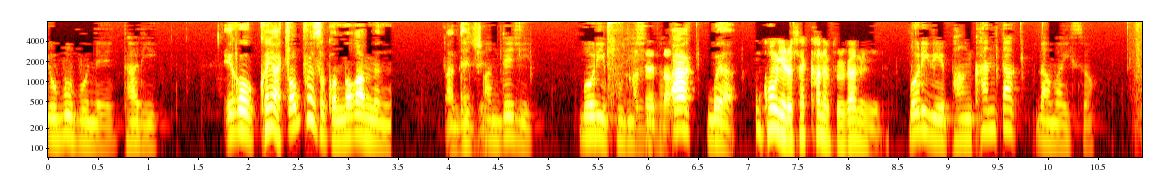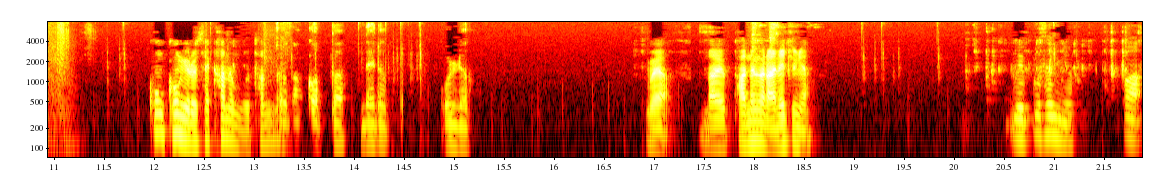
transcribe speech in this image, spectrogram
요 부분에 다리. 이거 그냥 점프해서 건너가면 안 되지 안 되지. 머리 안 부딪힌다. 아 뭐야 콩콩이로 세 칸은 불가능이다 머리 위에 반 칸 딱 남아있어. 콩콩이로 세 칸은 못한다 전화 껐다 내렸다 올렸다 뭐야 나 반응을 안 해주냐 왜 부쉈냐? 아,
